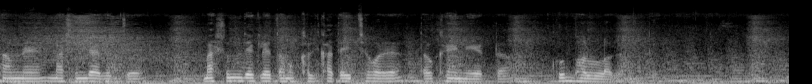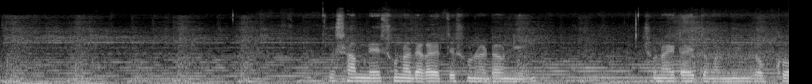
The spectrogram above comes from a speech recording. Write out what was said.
সামনে মাশরুম দেখা যাচ্ছে মাশরুম দেখলে তো আমার খালি খেতে ইচ্ছা করে, তাও খেয়ে নিই একটা। খুব ভালো লাগে আমাকে সামনে সোনা দেখা যাচ্ছে, সোনাটাও নেই। সোনা এটাই তোমার মেন লক্ষ্য।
